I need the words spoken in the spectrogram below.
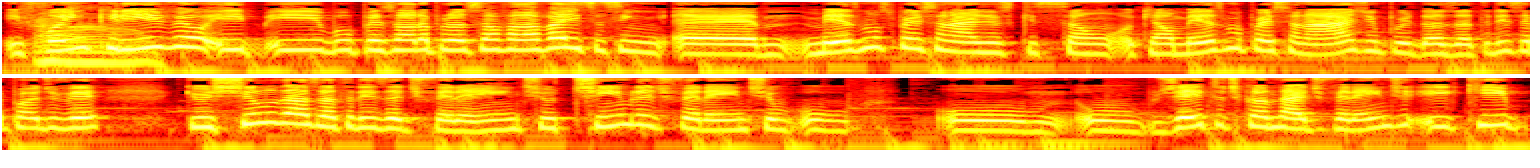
E foi ah. incrível, e, e, o pessoal da produção falava isso, assim, é, mesmo os personagens que são, que é o mesmo personagem por duas atrizes, você pode ver que o estilo das atrizes é diferente, o timbre é diferente, o, o, o jeito de cantar é diferente, e que,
